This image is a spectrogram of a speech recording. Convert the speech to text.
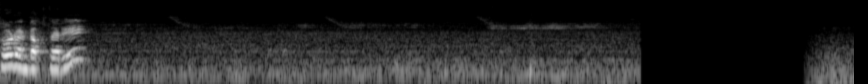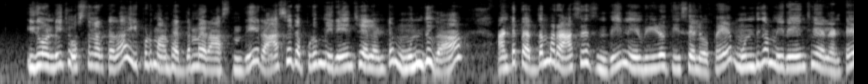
చూడండి ఒకసారి. ఇదిగోండి చూస్తున్నారు కదా ఇప్పుడు మన పెద్దమ్మ రాస్తుంది రాసేటప్పుడు మీరు ఏం చేయాలంటే ముందుగా అంటే పెద్దమ్మ రాసేసింది నేను వీడియో తీసేలోపే ముందుగా మీరు ఏం చేయాలంటే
